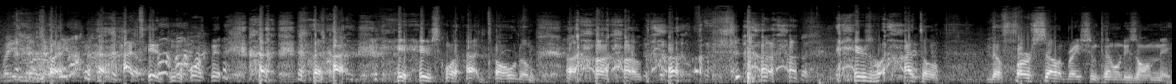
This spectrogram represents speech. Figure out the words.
But you but wanted I didn't want it. I, here's what I told him. here's what I told him. The first celebration penalty's on me.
